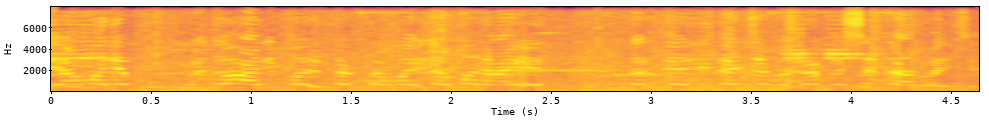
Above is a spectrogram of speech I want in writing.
यामध्ये खूप विध आणि परित्यक्त महिला पण आहेत. तर त्यांनी त्यांचे घर कसे चालवायचे?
